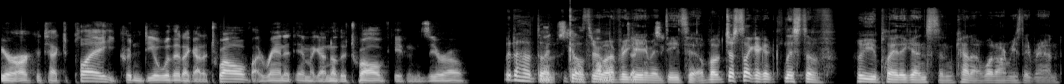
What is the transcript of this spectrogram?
your architect play. He couldn't deal with it. I got a 12. I ran at him. I got another 12, gave him a zero. We don't have to Let's go go through on every game in detail, but just like a list of who you played against and kind of what armies they ran.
